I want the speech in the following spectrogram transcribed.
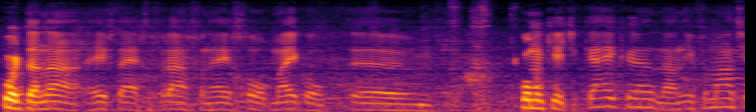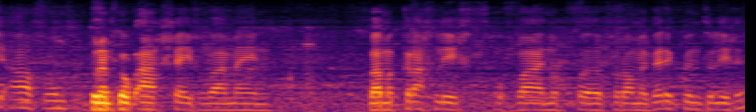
Kort daarna heeft hij gevraagd van, hey goh Michael, uh, kom een keertje kijken naar een informatieavond. Toen heb ik ook aangegeven waar mijn, waar mijn kracht ligt of waar nog uh, vooral mijn werkpunten liggen.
